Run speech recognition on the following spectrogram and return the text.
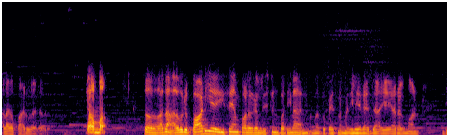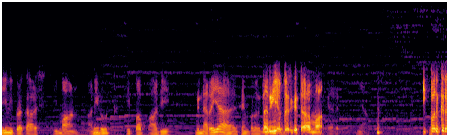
அழகா பாடுவார் அவர். ஆமா. ஸோ அதான் அவர் பாடிய இசையமைப்பாளர்கள் லிஸ்ட்னு பார்த்தீங்கன்னா நம்ம இப்போ பேசின மாதிரி Ilaiyaraaja AR Rahman GV Prakash Imman Anirudh hip hop Aadhi இப்படி நிறைய இசையமைப்பாளர்கள் நிறைய பேர் கிட்ட ஆமா. இப்ப இருக்கிற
